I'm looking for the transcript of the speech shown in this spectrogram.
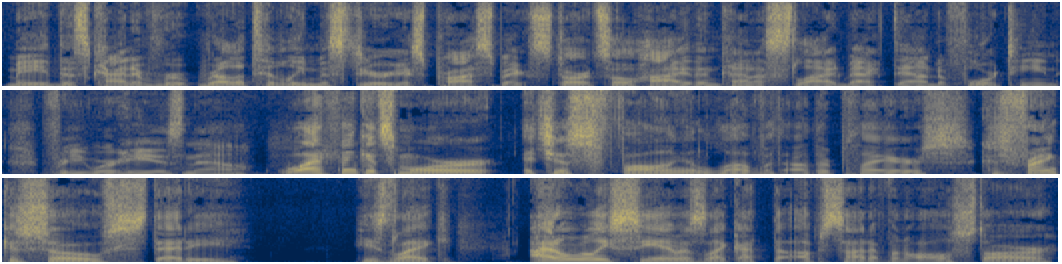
made this kind of re- relatively mysterious prospect start so high, then kind of slide back down to 14 for you where he is now? Well, I think it's more, it's just falling in love with other players because Frank is so steady. He's like, I don't really see him as like at the upside of an all star.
